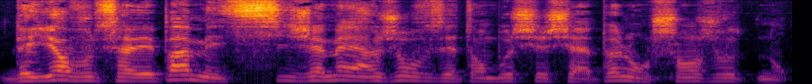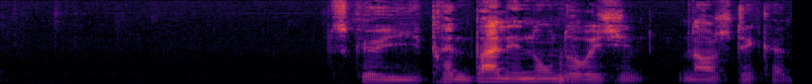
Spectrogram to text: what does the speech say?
D'ailleurs, vous ne le savez pas, mais si jamais un jour vous êtes embauché chez Apple, on change votre nom. Parce qu'ils prennent pas les noms d'origine. Non, je déconne.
